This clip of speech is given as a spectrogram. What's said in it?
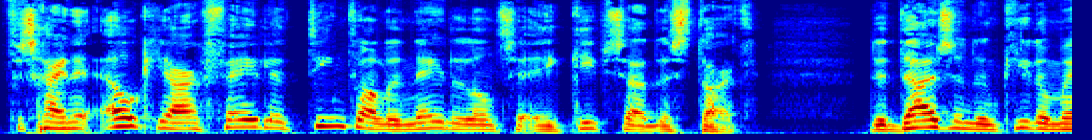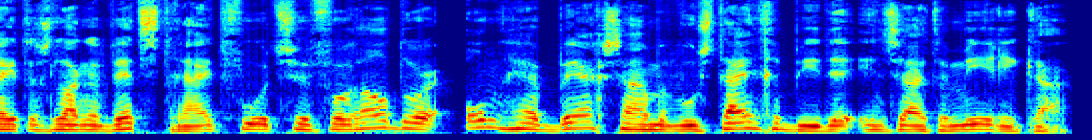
verschijnen elk jaar vele tientallen Nederlandse equipes aan de start. De duizenden kilometers lange wedstrijd voert ze vooral door onherbergzame woestijngebieden in Zuid-Amerika.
